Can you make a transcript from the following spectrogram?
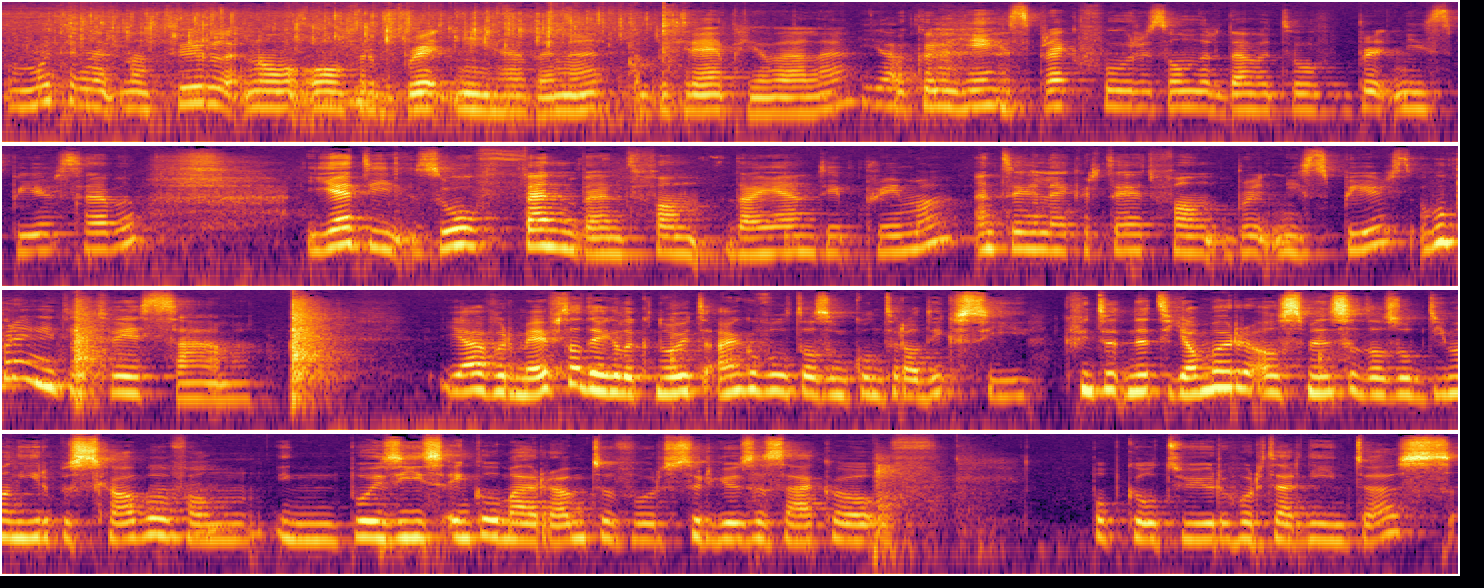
we moeten het natuurlijk nog over Britney hebben. Hè? Dat begrijp je wel, hè? Ja. We kunnen geen gesprek voeren zonder dat we het over Britney Spears hebben. Jij die zo fan bent van Diane Di Prima en tegelijkertijd van Britney Spears, hoe breng je die twee samen? Ja, voor mij heeft dat eigenlijk nooit aangevoeld als een contradictie. Ik vind het net jammer als mensen dat zo op die manier beschouwen van in poëzie is enkel maar ruimte voor serieuze zaken of popcultuur hoort daar niet in thuis.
